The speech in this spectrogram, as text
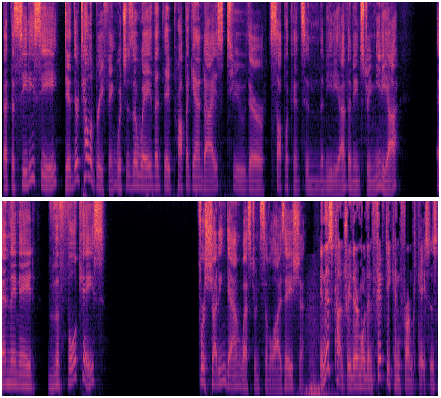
that the CDC did their telebriefing, which is a way that they propagandize to their supplicants in the media, the mainstream media, and they made the full case for shutting down Western civilization. In this country, there are more than 50 confirmed cases.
